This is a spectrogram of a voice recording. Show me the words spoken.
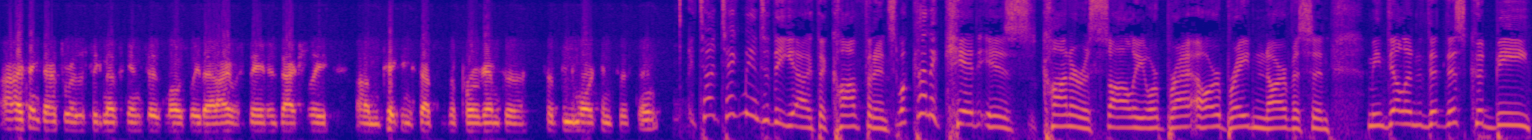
I think that's where the significance is mostly that Iowa State is actually um, taking steps as a program to, to be more consistent. Take me into the uh, the confidence. What kind of kid is Connor Assalley or Bra- or Brayden Narveson? I mean, Dylan, th- this could be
